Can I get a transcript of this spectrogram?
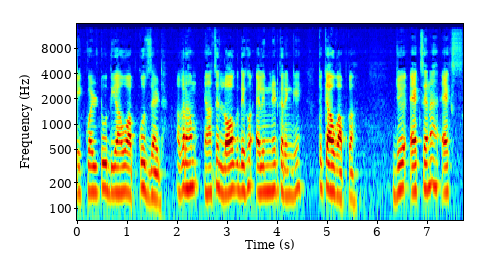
equal to दिया हो आपको जेड अगर हम यहाँ से लॉग देखो एलिमिनेट करेंगे तो क्या होगा आपका? जो एक्स है ना एक्स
